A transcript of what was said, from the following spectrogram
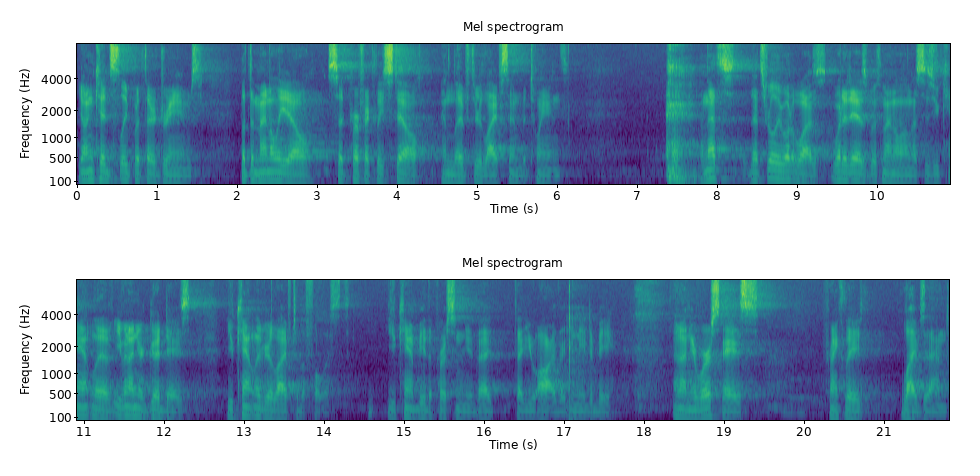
young kids sleep with their dreams, but the mentally ill sit perfectly still and live through life's in betweens. and that's, that's really what it was. What it is with mental illness is you can't live, even on your good days, you can't live your life to the fullest. You can't be the person you, that, that you are, that you need to be. And on your worst days, frankly, lives end.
